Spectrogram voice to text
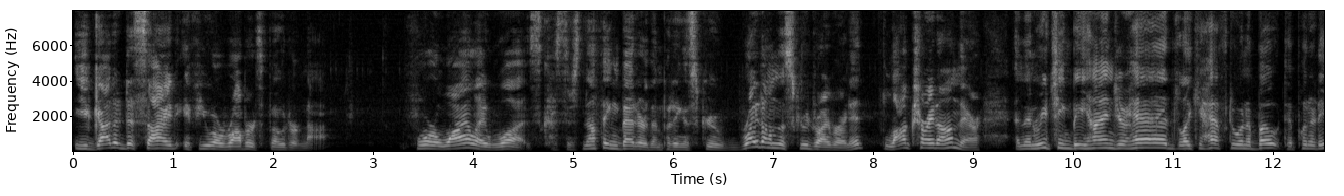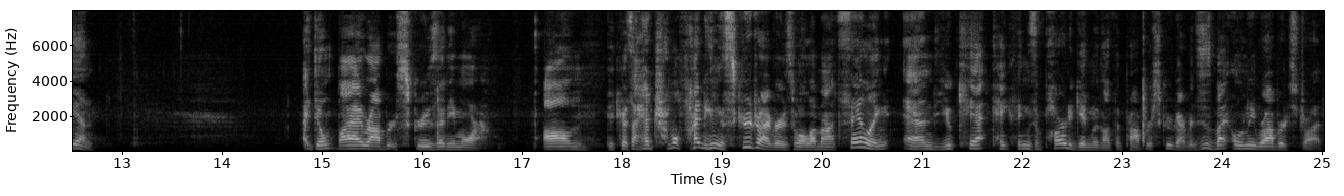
You got to decide if you are Robert's boat or not. For a while I was, because there's nothing better than putting a screw right on the screwdriver and it locks right on there, and then reaching behind your head like you have to in a boat to put it in. I don't buy Robert's screws anymore um, because I had trouble finding the screwdrivers while I'm out sailing and you can't take things apart again without the proper screwdriver. This is my only Roberts drive.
